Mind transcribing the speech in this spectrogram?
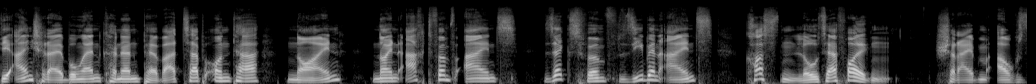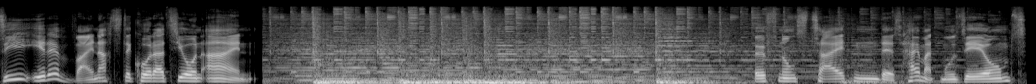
Die Einschreibungen können per WhatsApp unter 9 9851 6571 kostenlos erfolgen. Schreiben auch Sie Ihre Weihnachtsdekoration ein. Öffnungszeiten des Heimatmuseums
